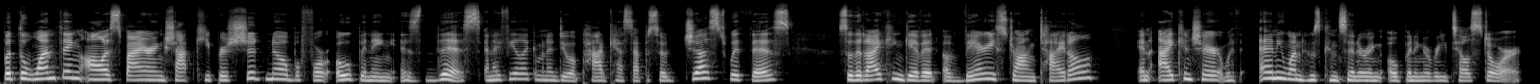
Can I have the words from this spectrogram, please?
But the one thing all aspiring shopkeepers should know before opening is this. And I feel like I'm going to do a podcast episode just with this so that I can give it a very strong title and I can share it with anyone who's considering opening a retail store.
